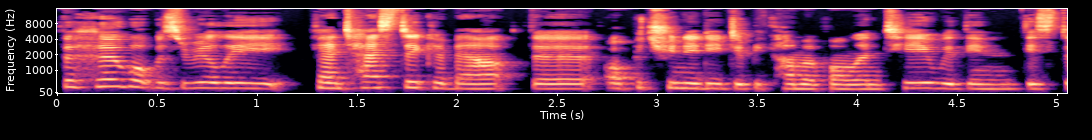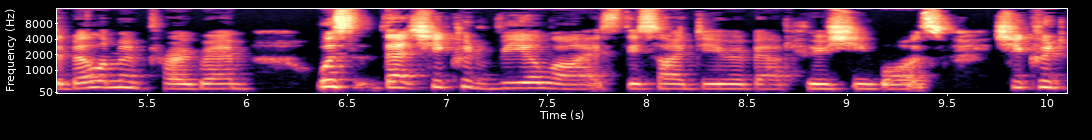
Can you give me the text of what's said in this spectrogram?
for her, what was really fantastic about the opportunity to become a volunteer within this development program was that she could realize this idea about who she was. She could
